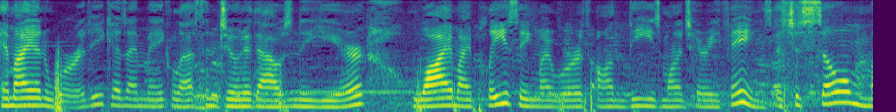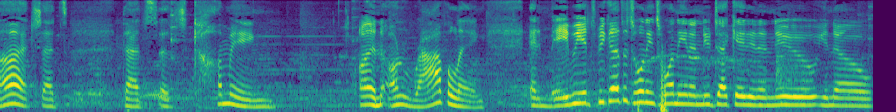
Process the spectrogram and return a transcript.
Am I unworthy because I make less than 200,000 a year? Why am I placing my worth on these monetary things? It's just so much that's that's that's coming and unraveling. And maybe it's because of 2020 and a new decade and a new, you know,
